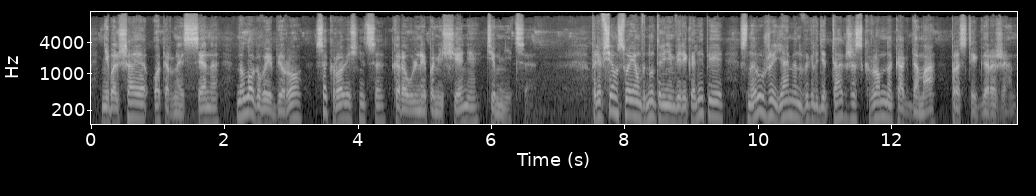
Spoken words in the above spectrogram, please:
– небольшая оперная сцена, налоговое бюро, сокровищница, караульное помещение, темница. При всем своем внутреннем великолепии снаружи Ямен выглядит так же скромно, как дома простых горожан.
